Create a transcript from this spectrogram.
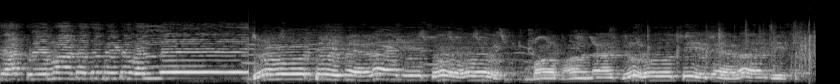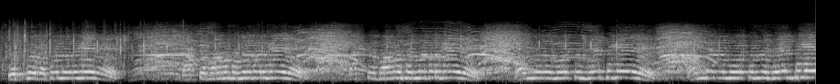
ಜಾತ್ರೆ ಮಾಡದು ಬಿಡುವಲ್ಲೆ. ಜ್ಯೋತಿ ಬೆಳಗಿತು ಬಾಬನ ಜ್ಯೋತಿ ಬೆಳಗಿತು. ಡಾಕ್ಟರ್ ಬಸವಣ್ಣವರಿಗೆ ಡಾಕ್ಟರ್ ಸಾಹೇಬರಿಗೆ ಡಾಕ್ಟರ್ ಬಾಬಾ ಸಾಹೇಬ್ ಅವರಿಗೆ ಒಂದೂರ ಮೂವತ್ತೊಂದು ಜಯಂತಿಗೆ ಒಂದೂರ ಮೂವತ್ತೊಂದು ಜಯಂತಿಗೆ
